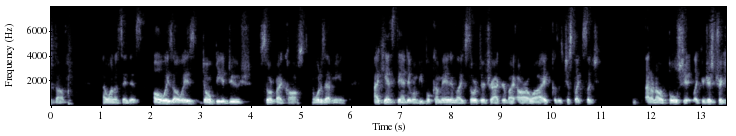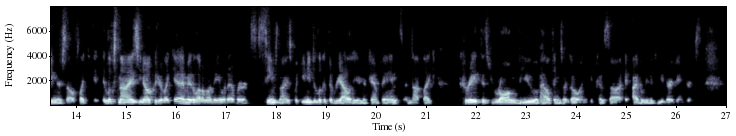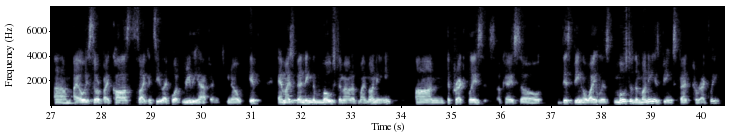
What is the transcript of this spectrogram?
first off, I want to say this. Always, always, don't be a douche. Sort by cost. And what does that mean? I can't stand it when people come in and like sort their tracker by ROI because it's just like such, I don't know, bullshit. Like you're just tricking yourself. Like it, looks nice, you know, because you're like, yeah, I made a lot of money or whatever. It seems nice, but you need to look at the reality of your campaigns and not like create this wrong view of how things are going because uh, I believe it can be very dangerous. Um, I always sort by cost so I can see like what really happened. You know, if am I spending the most amount of my money on the correct places? Okay, so this being a whitelist, most of the money is being spent correctly.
